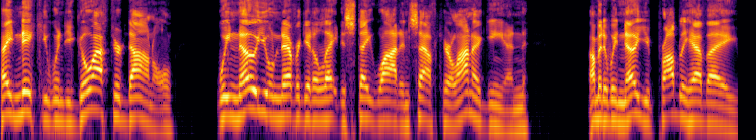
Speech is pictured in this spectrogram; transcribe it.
Hey, Nikki, when you go after Donald, we know you'll never get elected statewide in South Carolina again. I mean, we know you probably have a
